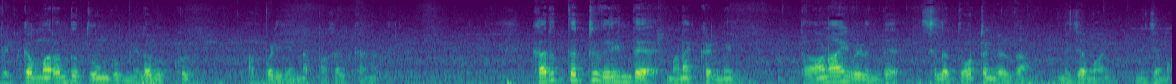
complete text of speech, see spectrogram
வெட்கம் மறந்து தூங்கும் நிலவுக்குள் அப்படி என்ன பகல் கனவு? கருத்தற்று விரிந்த மனக்கண்ணில் தானாய் விழுந்த சில தோற்றங்கள் தான் நிஜமாய் நிஜமா.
